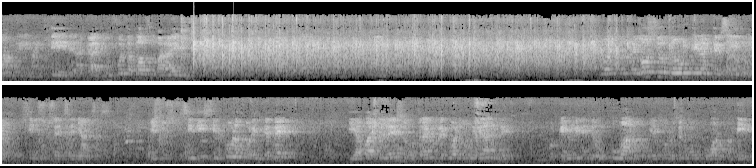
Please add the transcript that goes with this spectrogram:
Ángel y Maite de la calle. Un fuerte aplauso para ellos. Nuestros negocios no hubieran crecido sin sus enseñanzas. Y sus CDs circulan por internet. Y aparte de eso, nos traen un recuerdo muy grande, porque ellos vienen de un cubano, y ellos conocieron a un cubano también.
